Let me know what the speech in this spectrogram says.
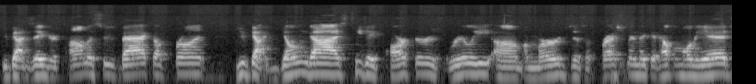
You've got Xavier Thomas who's back up front. You've got young guys. TJ Parker has really um, emerged as a freshman that could help him on the edge.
